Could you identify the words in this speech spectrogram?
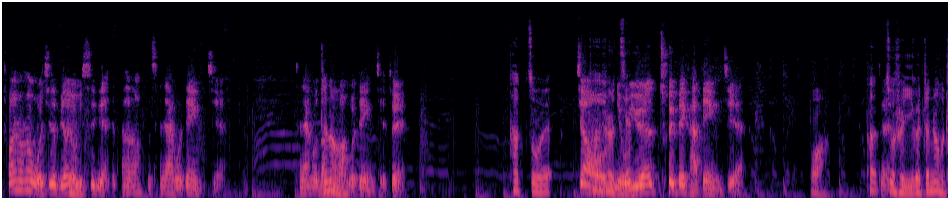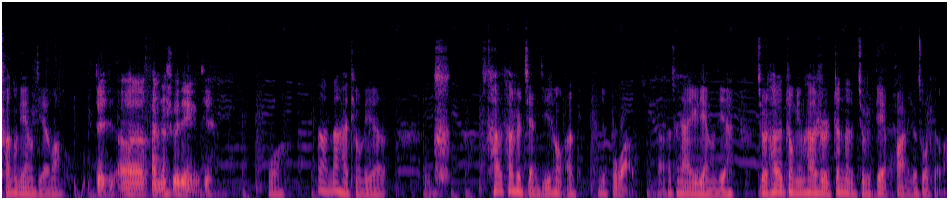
超凡双生，我记得比较有意思一点是，他当时参加过电影节，参加过当时某个电影节，对，他作为叫纽约翠贝卡电影节，哇，它就是一个真正的传统电影节吗。对，呃，反正是个电影节，哇，那那还挺厉害的。他他是剪辑成啊，就不管了。啊他参加一个电影节，就是他证明他是真的就是电影化的一个作品了。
